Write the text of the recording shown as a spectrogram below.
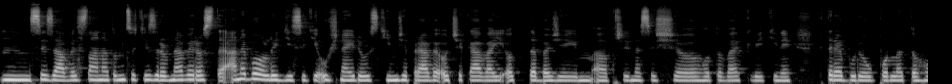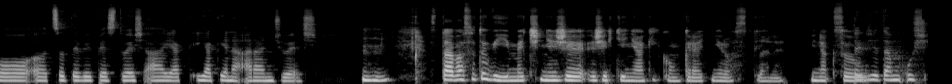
mm, si závislá na tom, co ti zrovna vyroste, anebo lidi si ti už najdou s tím, že právě očekávají od tebe, že jim uh, přineseš uh, hotové květiny, které budou podle toho, uh, co ty vypěstuješ a jak, jak je naaranžuješ. Mm-hmm. Stává se to výjimečně, že, že chtějí nějaký konkrétní rostliny. Jinak jsou... Takže tam už,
